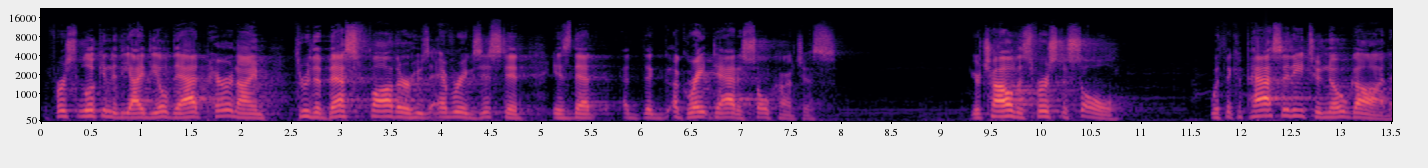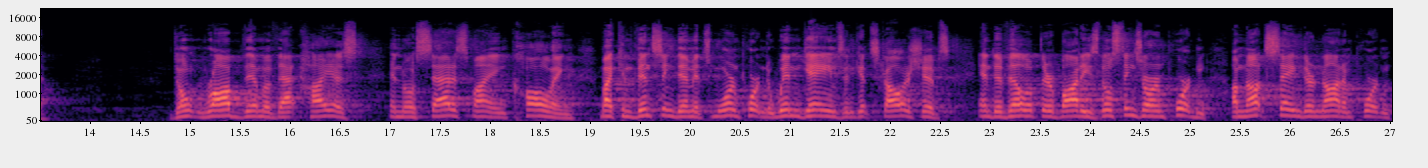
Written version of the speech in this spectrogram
The first look into the ideal dad paradigm through the best father who's ever existed is that a, the, a great dad is soul conscious. Your child is first a soul with the capacity to know God. Don't rob them of that highest and most satisfying calling by convincing them it's more important to win games and get scholarships and develop their bodies. Those things are important. I'm not saying they're not important.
